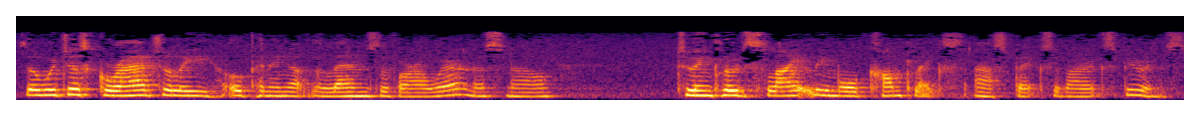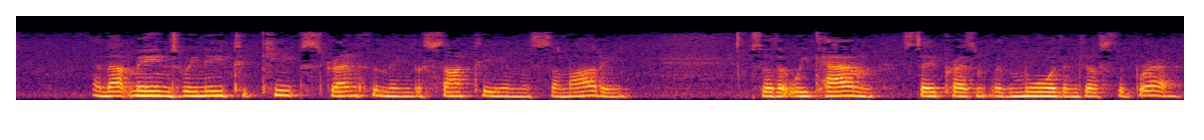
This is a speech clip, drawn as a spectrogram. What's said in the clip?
So we're just gradually opening up the lens of our awareness now to include slightly more complex aspects of our experience. And that means we need to keep strengthening the sati and the samadhi so that we can stay present with more than just the breath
